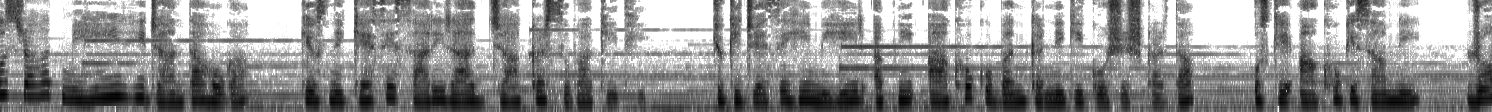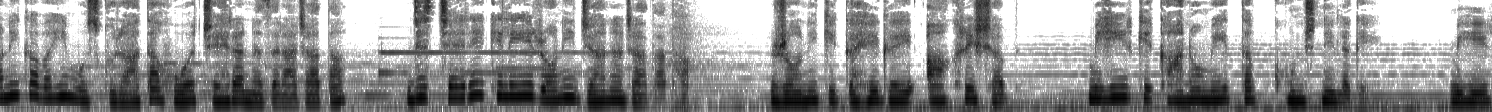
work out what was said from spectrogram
उस रात मिहिर ही जानता होगा कि उसने कैसे सारी रात जागकर सुबह की थी। क्योंकि जैसे ही मिहिर अपनी आँखों को बंद करने की कोशिश करता, उसके आँखों के सामने रोनी का वही मुस्कुराता हुआ चेहरा नज़र आ जाता, जिस चेहरे के लिए रोनी जाना जाता था। रोनी के कहे गए आखिरी शब्द मिहिर के कानों में तब गूंजने लगे। मिहिर,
